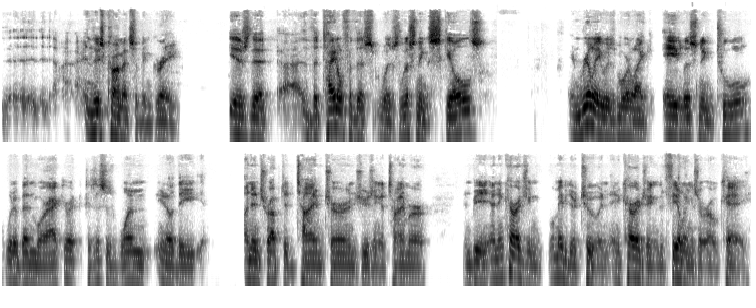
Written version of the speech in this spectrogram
and these comments have been great, is that uh, the title for this was listening skills. And really it was more like a listening tool would have been more accurate because this is one you know the uninterrupted time turns using a timer and be and encouraging well maybe there are two and, encouraging that feelings are okay.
